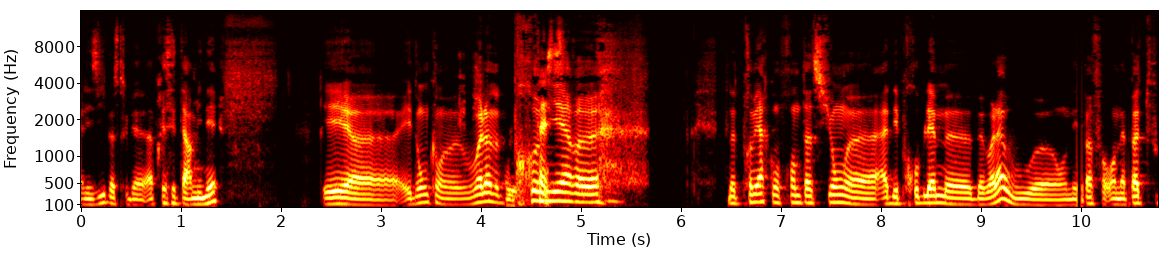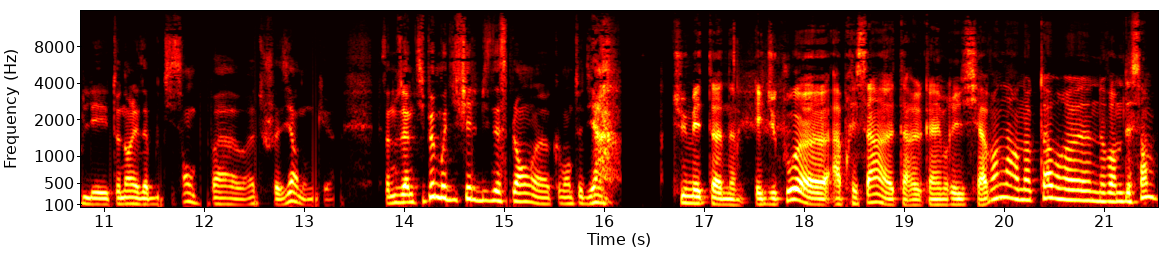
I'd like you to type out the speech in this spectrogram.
allez-y parce que bien après c'est terminé. Et, euh, et donc euh, voilà notre première euh, notre première confrontation à des problèmes ben voilà où on n'est pas on n'a pas tous les tenants les aboutissants on peut pas voilà, tout choisir. Donc ça nous a un petit peu modifié le business plan comment te dire? Tu m'étonnes. Et du coup après ça tu as quand même réussi à vendre là en octobre novembre décembre?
